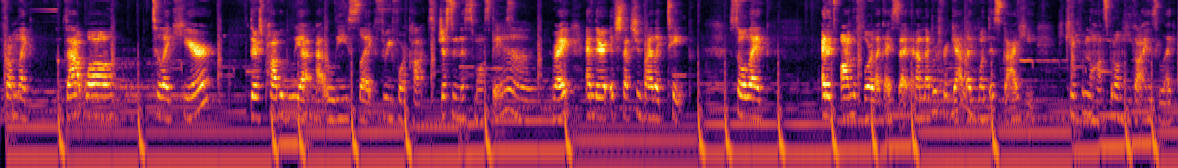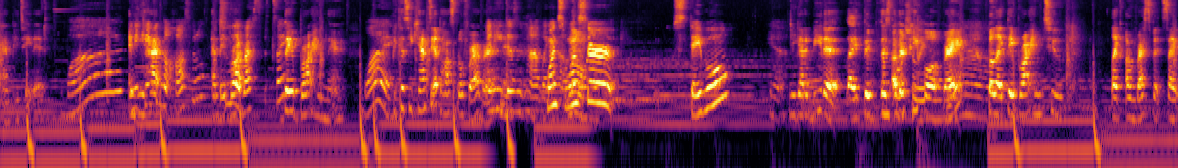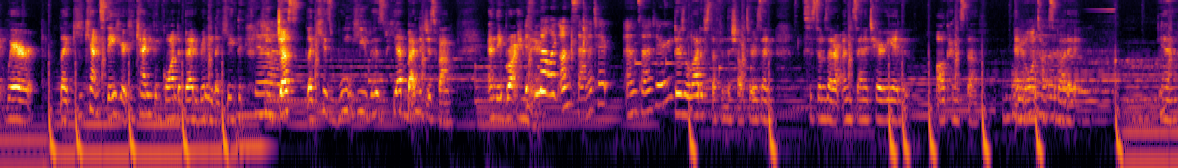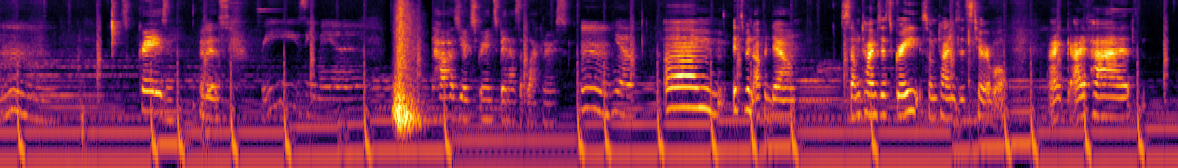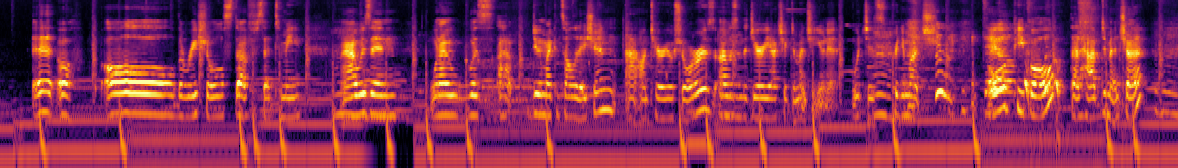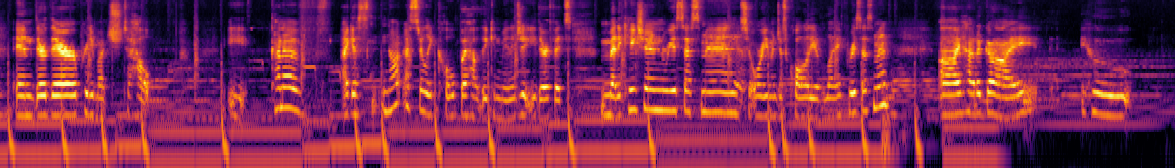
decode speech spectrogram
from like that wall to like here. There's probably at, at least like three, four cots just in this small space Damn. right? And they're it's sectioned by like tape. So like and it's on the floor like I said. And I'll never forget like when this guy he he came from the hospital and he got his leg amputated. What? And, And he, he came had- from the hospital and they to brought- site. They brought him there Why? because he can't stay at the hospital forever. and he doesn't have like once once house. they're stable, yeah. you gotta beat it. Like there, there's other people, right? Yeah. But like they brought him to like a respite site where like he can't stay here. He can't even go on to bed really. Like he Yeah. he just like his wound he his he had bandages found and they brought him Isn't there. that like unsanitary? Unsanitary? there's a lot of stuff in the shelters and systems that are unsanitary and all kind of stuff and no one talks about it yeah Mm. it's crazy it is. Crazy man. how has your experience been as a black nurse Mm, yeah. Um, it's been up and down. Sometimes it's great, sometimes it's terrible. Like I've had it, oh, all the racial stuff said to me. I was in when I was uh, doing my consolidation at Ontario Shores. I was in the geriatric dementia unit, which is pretty much old people that have dementia Mhm. and they're there pretty much to help eat kind of i guess not necessarily cope but how they can manage it either if it's medication reassessment Yeah. or even just quality of life reassessment i had a guy who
